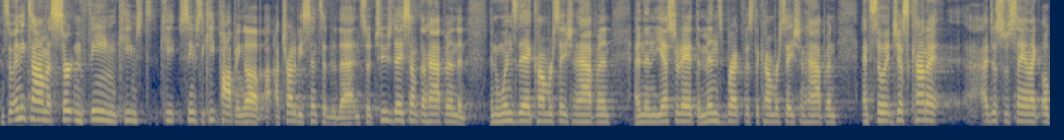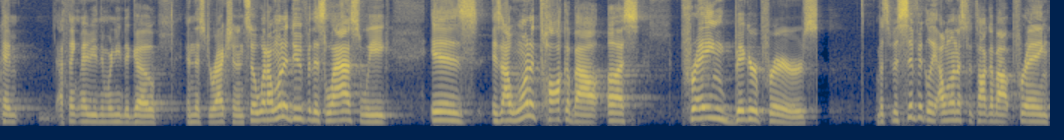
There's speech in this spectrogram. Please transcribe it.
And so, anytime a certain theme keeps, keep, seems to keep popping up, I, I, try to be sensitive to that. And so, Tuesday, something happened, and then Wednesday, a conversation happened, and then yesterday at the men's breakfast, a conversation happened. And so, it just kind of, I just was saying, like, okay, I think maybe then we need to go in this direction. And so, what I want to do for this last week is, is I want to talk about us praying bigger prayers but specifically, I want us to talk about praying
